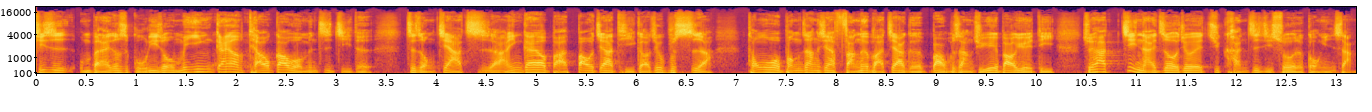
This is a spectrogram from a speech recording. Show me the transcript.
其实我们本来都是鼓励说，我们应该要调高我们自己的这种价值啊，应该要把报价提高，就不是啊。通货膨胀下反而把价格报不上去，越报越低。所以他进来之后就会去砍自己所有的供应商，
